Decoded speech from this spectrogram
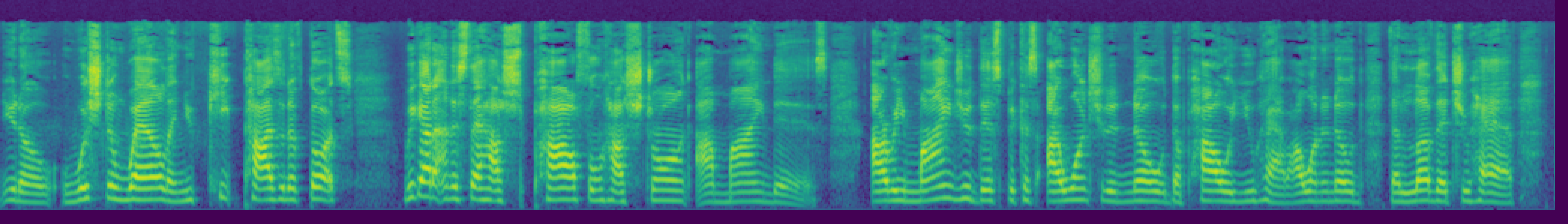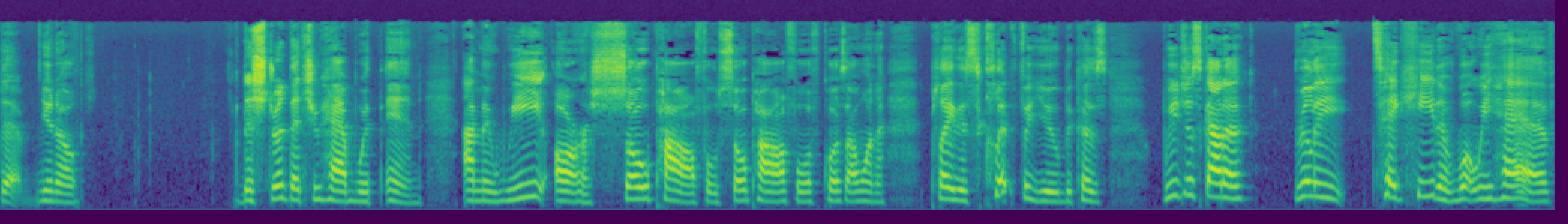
you know, wish them well and you keep positive thoughts. We got to understand how powerful, how strong our mind is. I remind you this because I want you to know the power you have. I want to know the love that you have, the, you know, the strength that you have within. I mean, we are so powerful, so powerful. Of course, I want to play this clip for you because we just got to really take heed of what we have.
